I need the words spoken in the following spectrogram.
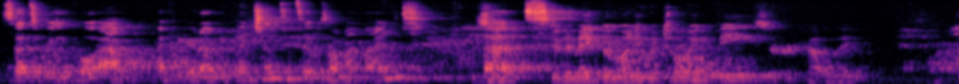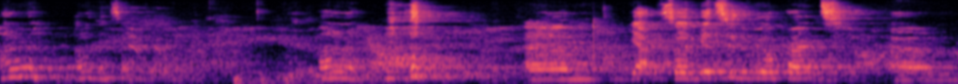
So that's a really cool app. I figured I would mention since it was on my mind. Is But that, do they make their money with towing fees, or how do they? I don't know. I don't think so. I don't know. um, yeah, so to get to the real part, um,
